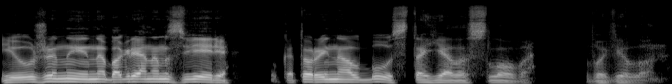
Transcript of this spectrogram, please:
И у жены на багряном звере, у которой на лбу стояло слово «Вавилон».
